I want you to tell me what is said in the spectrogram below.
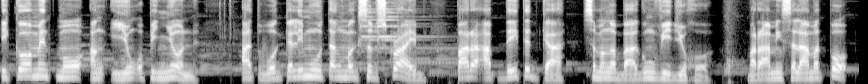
I-comment mo ang iyong opinyon at huwag kalimutang mag-subscribe para updated ka sa mga bagong video ko. Maraming salamat po!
